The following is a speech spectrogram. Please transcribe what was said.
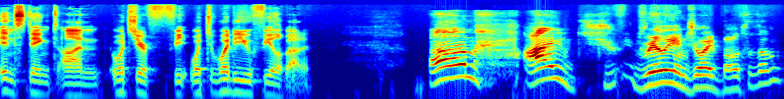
instinct on what's your fe- what what do you feel about it? Um, I really enjoyed both of them.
